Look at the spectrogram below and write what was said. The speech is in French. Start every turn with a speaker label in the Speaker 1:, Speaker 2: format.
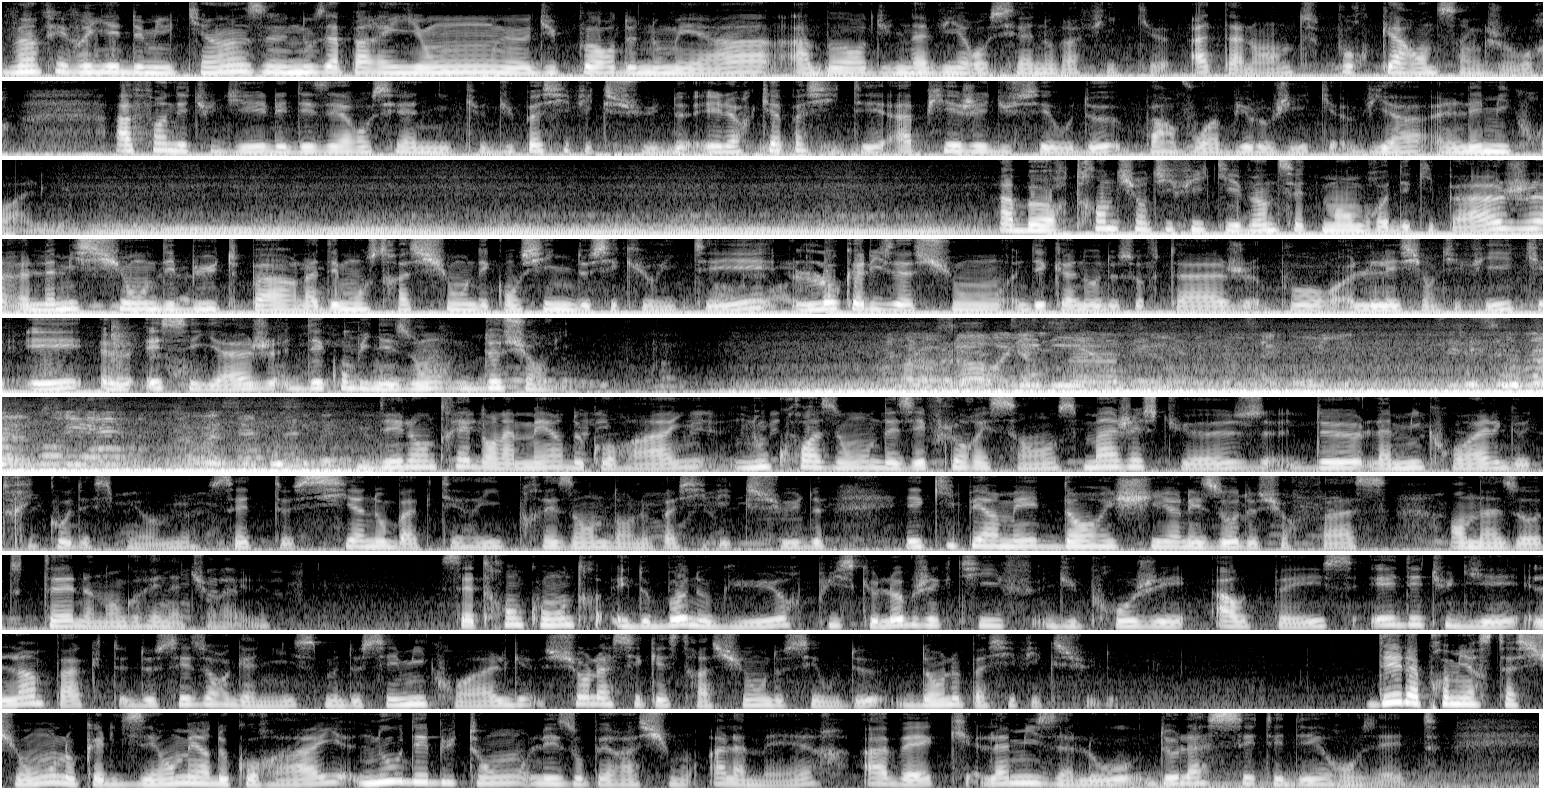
Speaker 1: 20 février 2015, nous appareillons euh, du port de Nouméa à bord du navire océanographique Atalante pour 45 jours afin d'étudier les déserts océaniques du Pacifique Sud et leur capacité à piéger du CO2 par voie biologique via les microalgues. À bord, 30 scientifiques et 27 membres d'équipage. La mission débute par la démonstration des consignes de sécurité, localisation des canaux de sauvetage pour les scientifiques et euh, essayage des combinaisons de survie. Dès l'entrée dans la mer de corail, nous croisons des efflorescences majestueuses de la microalgue Trichodesmium, cette cyanobactérie présente dans le Pacifique Sud et qui permet d'enrichir les eaux de surface en azote tel un engrais naturel. Cette rencontre est de bon augure puisque l'objectif du projet Outpace est d'étudier l'impact de ces organismes, de ces microalgues, sur la séquestration de CO2 dans le Pacifique Sud. Dès la première station, localisée en mer de Corail, nous débutons les opérations à la mer avec la mise à l'eau de la CTD Rosette,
